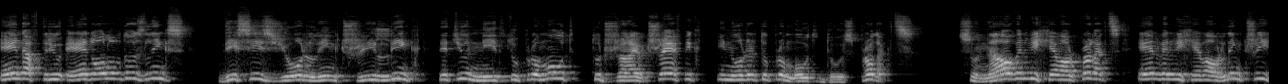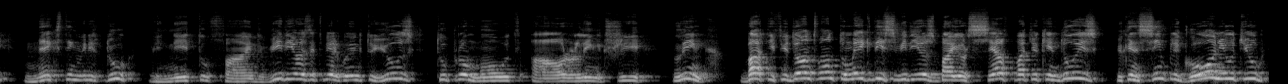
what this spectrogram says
And after you add all of those links, this is your Linktree link that you need to promote to drive traffic in order to promote those products. So now when we have our products and when we have our Linktree, next thing we need to do, we need to find videos that we are going to use to promote our Linktree link. But if you don't want to make these videos by yourself, what you can do is you can simply go on YouTube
